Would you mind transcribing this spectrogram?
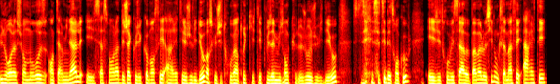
une relation amoureuse en terminale. Et c'est à ce moment-là déjà que j'ai commencé à arrêter les jeux vidéo parce que j'ai trouvé un truc qui était plus amusant que de jouer aux jeux vidéo, c'était d'être en couple. Et j'ai trouvé ça euh, pas mal aussi. Donc ça m'a fait arrêter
